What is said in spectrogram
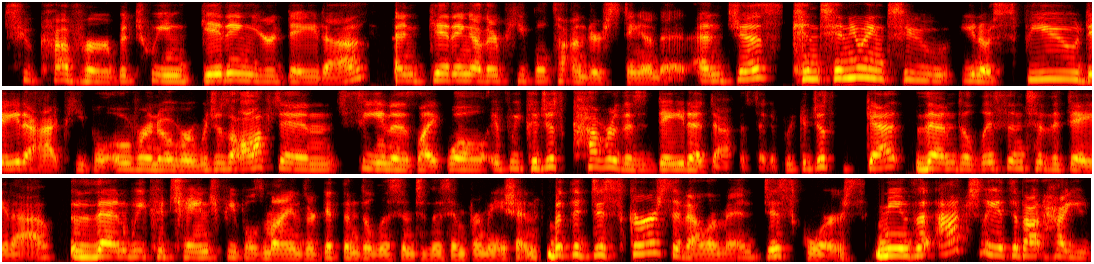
to cover between getting your data and getting other people to understand it. And just continuing to you know spew data at people over and over which is often seen as like well if we could just cover this data deficit if we could just get them to listen to the data then we could change people's minds or get them to listen to this information. But the discursive element discourse means that actually it's about how you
